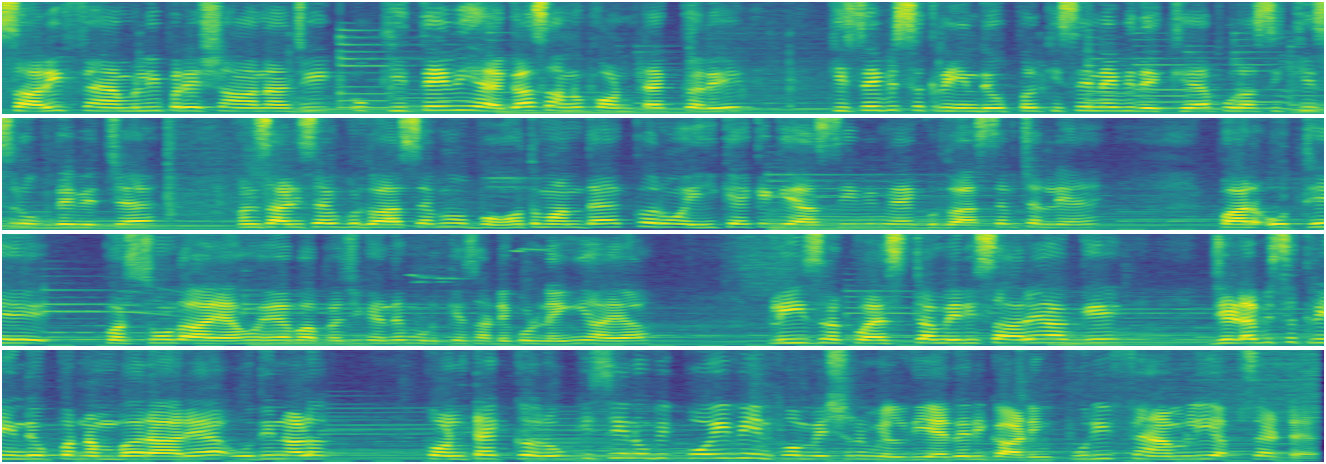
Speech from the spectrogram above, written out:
ਸਾਰੀ ਫੈਮਿਲੀ ਪਰੇਸ਼ਾਨ ਆ ਜੀ। ਉਹ ਕਿਤੇ ਵੀ ਹੈਗਾ, ਸਾਨੂੰ ਕੰਟੈਕਟ ਕਰੇ। ਕਿਸੇ ਵੀ ਸਕਰੀਨ ਦੇ ਉੱਪਰ ਕਿਸੇ ਨੇ ਵੀ ਦੇਖਿਆ, ਪੂਰਾ ਸਿੱਖੀ ਸਰੂਪ ਦੇ ਵਿੱਚ ਹੈ। ਹੰਸਾਲੀ ਸਾਹਿਬ ਗੁਰਦੁਆਰਾ ਸਾਹਿਬ ਨੂੰ ਉਹ ਬਹੁਤ ਮੰਨਦਾ ਹੈ। ਘਰੋਂ ਇਹੀ ਕਹਿ ਕੇ ਗਿਆ ਸੀ ਵੀ ਮੈਂ ਗੁਰਦੁਆਰਾ ਸਾਹਿਬ ਚੱਲਿਆ ਹਾਂ। ਪਰ ਉੱਥੇ ਪਰਸੋਂ ਦਾ ਆਇਆ ਹੋਇਆ, ਬਾਬਾ ਜੀ ਕਹਿੰਦੇ ਮੁੜ ਕੇ ਸਾਡੇ ਕੋਲ ਨਹੀਂ ਆਇਆ। ਪਲੀਜ਼ ਰਿਕੁਐਸਟ ਆ ਮੇਰੀ ਸਾਰਿਆਂ ਅੱਗੇ। ਜਿਹੜਾ ਵੀ ਸਕਰੀਨ ਦੇ ਉੱਪਰ ਨੰਬਰ ਆ ਰਿਹਾ ਉਹਦੇ ਨਾਲ ਕੰਟੈਕਟ ਕਰੋ। ਕਿਸੇ ਨੂੰ ਵੀ ਕੋਈ ਵੀ ਇਨਫੋਰਮੇਸ਼ਨ ਮਿਲਦੀ ਹੈ ਇਹਦੇ ਰਿਗਾਰਡਿੰਗ ਪੂਰੀ ਫੈਮਿਲੀ ਅਪਸੈਟ ਹੈ।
